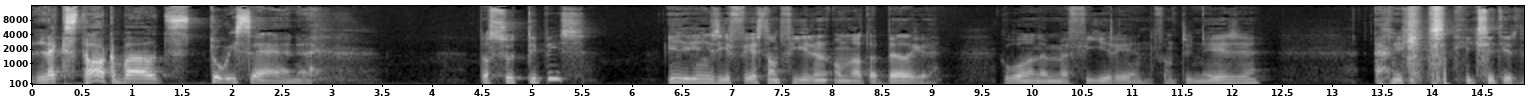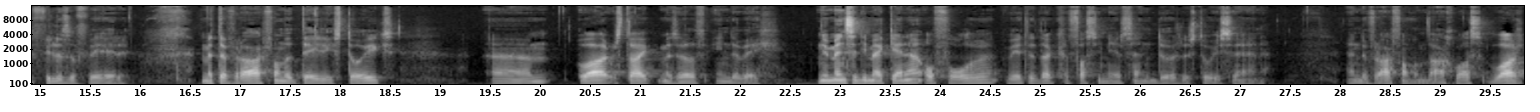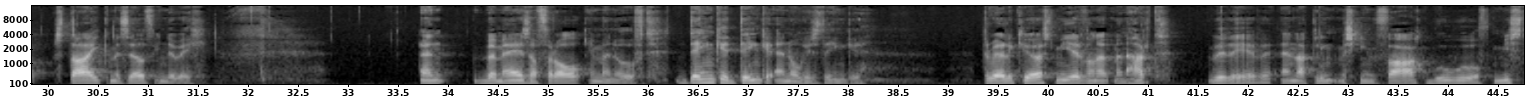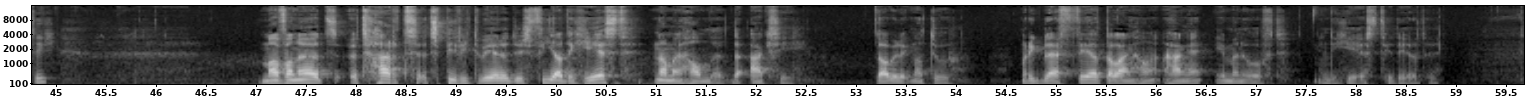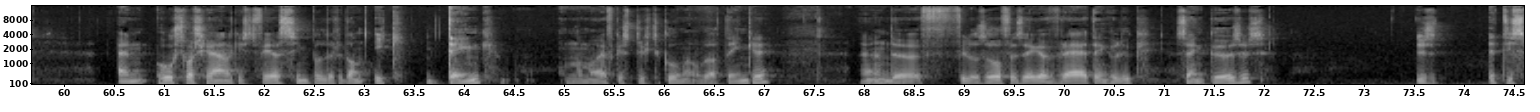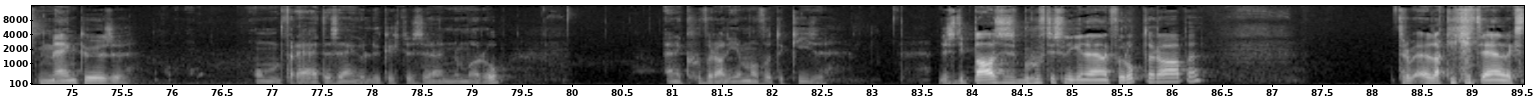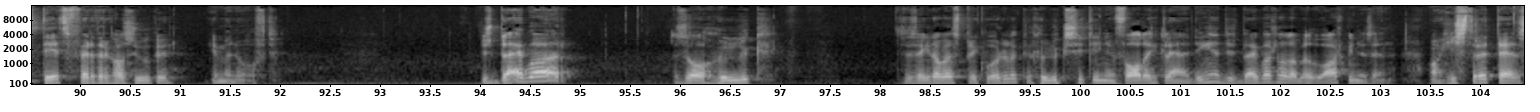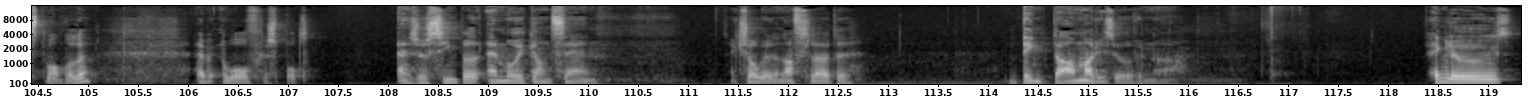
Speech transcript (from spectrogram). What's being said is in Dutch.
Let's talk about stoïcijnen. Dat is zo typisch. Iedereen is hier feest aan het vieren omdat de Belgen gewonnen hebben met 4-1 van Tunesië. En ik, zit hier te filosoferen met de vraag van de Daily Stoics. Ehm, waar sta ik mezelf in de weg? Nu, mensen die mij kennen of volgen, weten dat ik gefascineerd ben door de Stoïcijnen. En de vraag van vandaag was: waar sta ik mezelf in de weg? En bij mij is dat vooral in mijn hoofd. Denken, denken en nog eens denken. Terwijl ik juist meer vanuit mijn hart wil leven. En dat klinkt misschien vaag, woe of mistig. Maar vanuit het hart, het spirituele, dus via de geest, naar mijn handen, de actie. Daar wil ik naartoe. Maar ik blijf veel te lang hangen in mijn hoofd, in de geestgedeelte. En hoogstwaarschijnlijk is het veel simpeler dan ik denk, om nog maar even terug te komen op dat denken. De filosofen zeggen vrijheid en geluk zijn keuzes. Dus het is mijn keuze om vrij te zijn, gelukkig te zijn, noem maar op. En ik hoef er alleen maar voor te kiezen. Dus die basisbehoeftes liggen eigenlijk voorop te rapen. Terwijl ik het steeds verder ga zoeken in mijn hoofd. Dus blijkbaar zou geluk, ze zeggen dat wel spreekwoordelijk, geluk zit in eenvoudige kleine dingen, dus blijkbaar zou dat wel waar kunnen zijn. Maar gisteren, tijdens het wandelen, heb ik een wolf gespot. En zo simpel en mooi kan het zijn. Ik zou willen afsluiten. Denk daar maar eens over na. Lose.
